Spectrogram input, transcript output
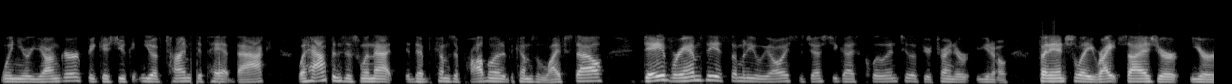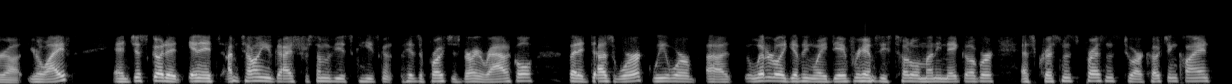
when you're younger because you can you have time to pay it back what happens is when that that becomes a problem and it becomes a lifestyle dave ramsey is somebody we always suggest you guys clue into if you're trying to you know financially right size your your uh, your life and just go to and it's i'm telling you guys for some of you he's his approach is very radical but it does work. We were uh, literally giving away Dave Ramsey's Total Money Makeover as Christmas presents to our coaching clients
